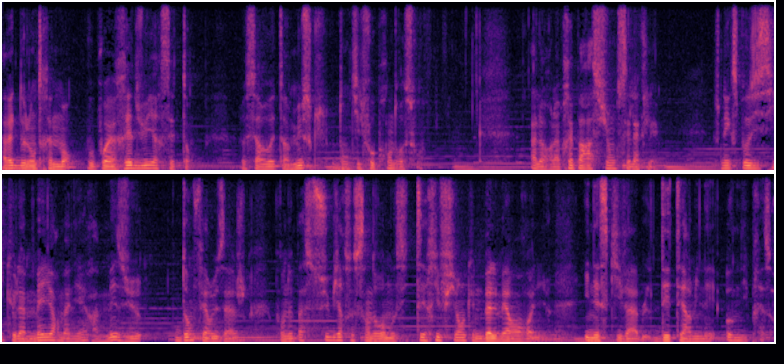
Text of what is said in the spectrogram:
Avec de l'entraînement, vous pourrez réduire ces temps. Le cerveau est un muscle dont il faut prendre soin. Alors, la préparation, c'est la clé. Je n'expose ici que la meilleure manière, à mes yeux, d'en faire usage pour ne pas subir ce syndrome aussi terrifiant qu'une belle-mère en rogne, inesquivable, déterminé, omniprésent.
